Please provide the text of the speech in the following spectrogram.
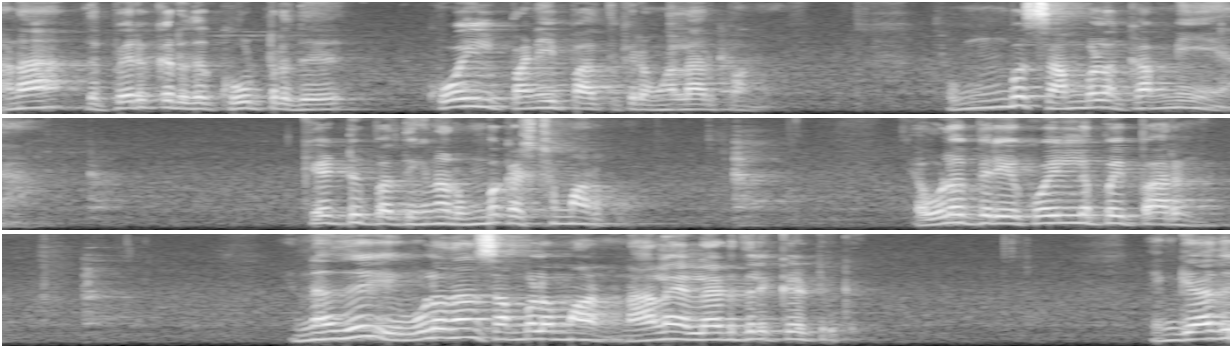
ஆனால் இந்த பெருக்கிறது கூட்டுறது கோயில் பணி பார்த்துக்கிறவங்களாம் இருப்பாங்க. ரொம்ப சம்பளம் கம்மியா கேட்டு பார்த்தீங்கன்னா ரொம்ப கஷ்டமாக இருக்கும். எவ்வளோ பெரிய கோயிலில் போய் பாருங்கள் என்னது? இவ்வளோ தான் சம்பளமான்னு நான்லாம் எல்லா இடத்துலையும் கேட்டிருக்கேன். எங்கேயாவது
